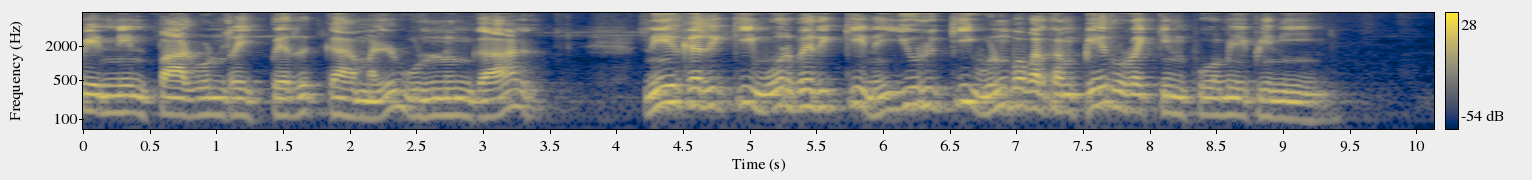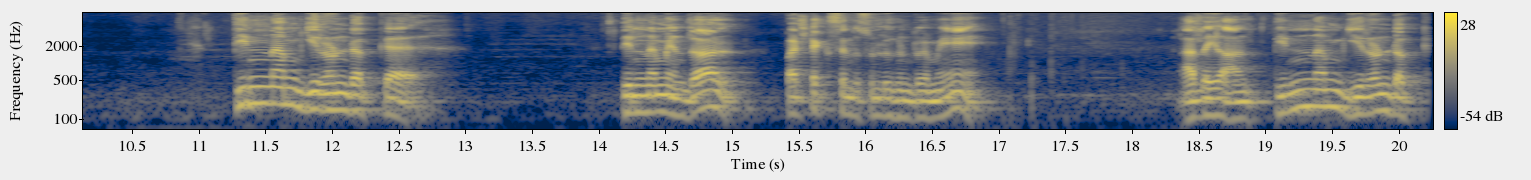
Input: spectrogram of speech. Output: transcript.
பெண்ணின் பால் ஒன்றை பெருக்காமல் உண்ணுங்கால் நீர்கருக்கி மோர்பெருக்கி நெய்யுருக்கி உண்பவர் தம் பேருரைக்கின் போமே பினி தின்னம் இரண்டொக்க. தின்னம் என்றால் பட்டெக்ஸ் என்று சொல்லுகின்றோமே. அதை திண்ணம் தின்னம் இரண்டொக்க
